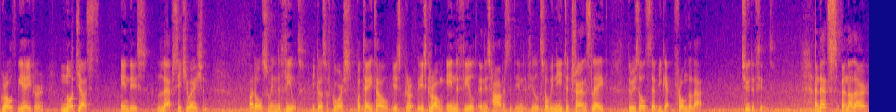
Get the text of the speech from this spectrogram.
growth behavior, not just in this lab situation, but also in the field? Because, of course, potato is, gr is grown in the field and is harvested in the field. So we need to translate the results that we get from the lab to the field. And that's another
